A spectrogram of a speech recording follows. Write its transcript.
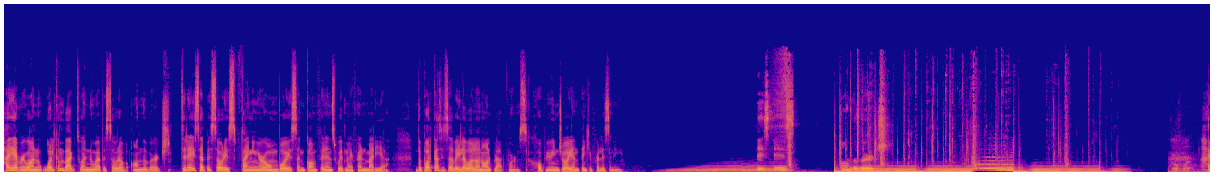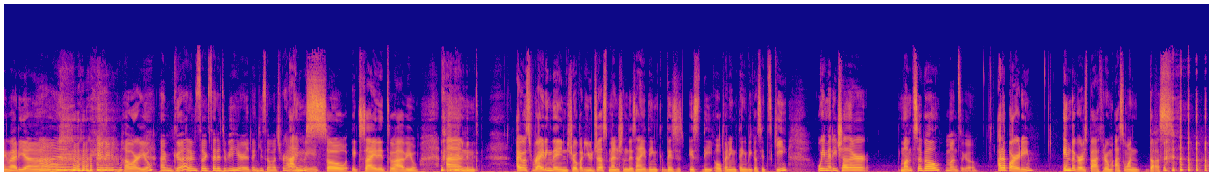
Hi, everyone. Welcome back to a new episode of On the Verge. Today's episode is Finding Your Own Voice and Confidence with my friend Maria. The podcast is available on all platforms. Hope you enjoy and thank you for listening. This is On the Verge. Go for it. Hi, Maria. Hi. How are you? I'm good. I'm so excited to be here. Thank you so much for having me. I'm so excited to have you. And I was writing the intro, but you just mentioned this, and I think this is, is the opening thing because it's key. We met each other months ago Months ago. at a party in the girls' bathroom, as one does.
